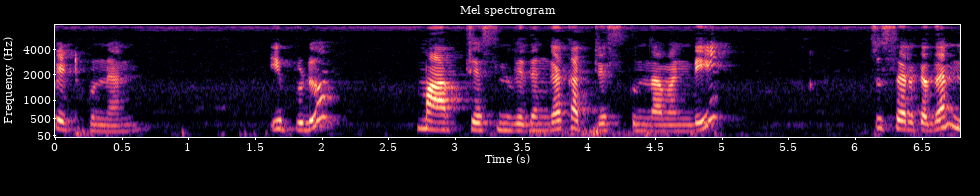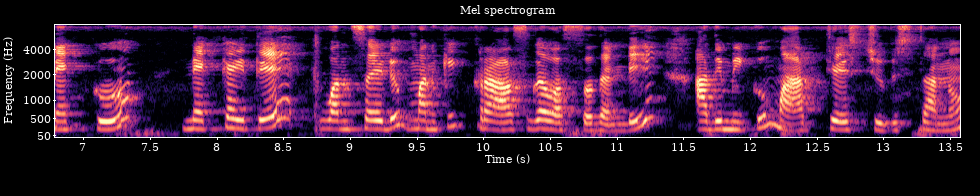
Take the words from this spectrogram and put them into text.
పెట్టుకున్నాను. ఇప్పుడు మార్క్ చేసిన విధంగా కట్ చేసుకుందామండి. చూసారు కదా నెక్ నెక్ అయితే వన్ సైడ్ మనకి క్రాస్గా వస్తుందండి. అది మీకు మార్క్ చేసి చూపిస్తాను.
